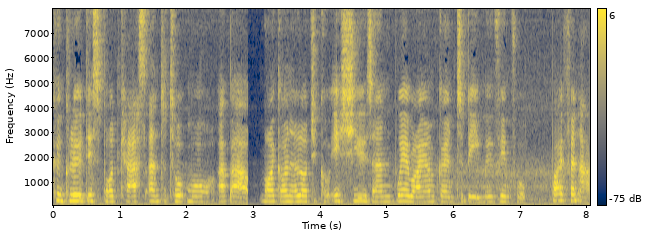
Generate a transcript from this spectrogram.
conclude this podcast and to talk more about my gynecological issues and where I am going to be moving forward. Bye for now.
